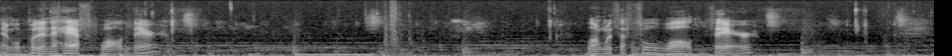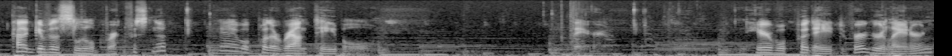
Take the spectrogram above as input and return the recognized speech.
And we'll put in a half wall there. Along with a full wall there. Kind of give us a little breakfast nook. And we'll put a round table there. And here we'll put a Dvergr lantern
